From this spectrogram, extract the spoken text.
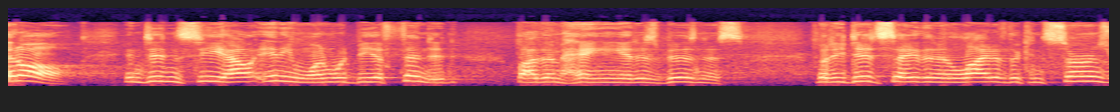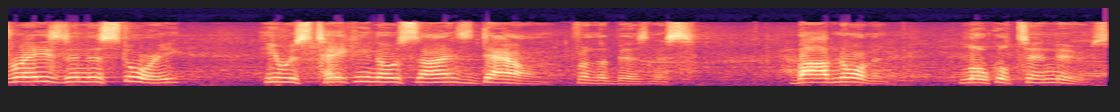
at all and didn't see how anyone would be offended by them hanging at his business. But he did say that in light of the concerns raised in this story, he was taking those signs down from the business. Bob Norman, Local 10 News.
